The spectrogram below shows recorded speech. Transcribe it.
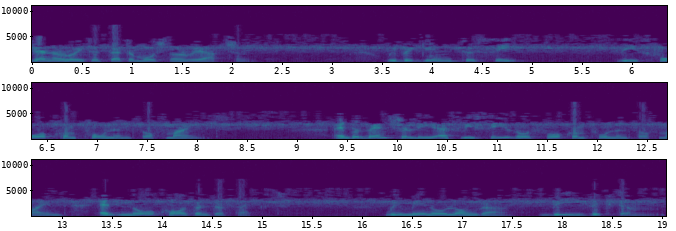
generated that emotional reaction, we begin to see these four components of mind. And eventually, as we see those four components of mind and no cause and effect, we may no longer be victim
